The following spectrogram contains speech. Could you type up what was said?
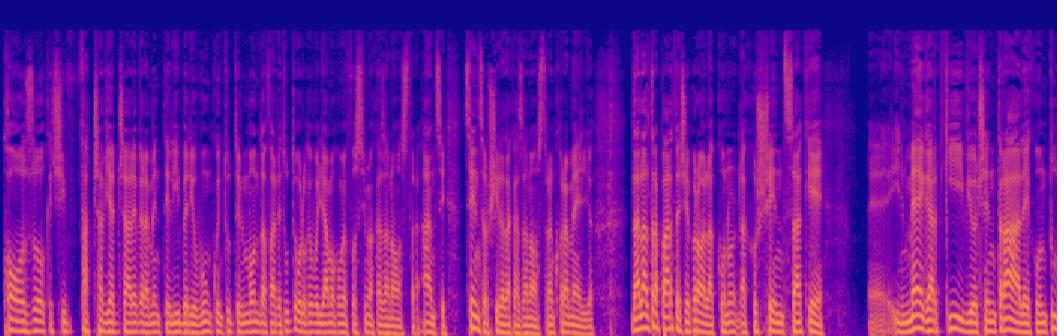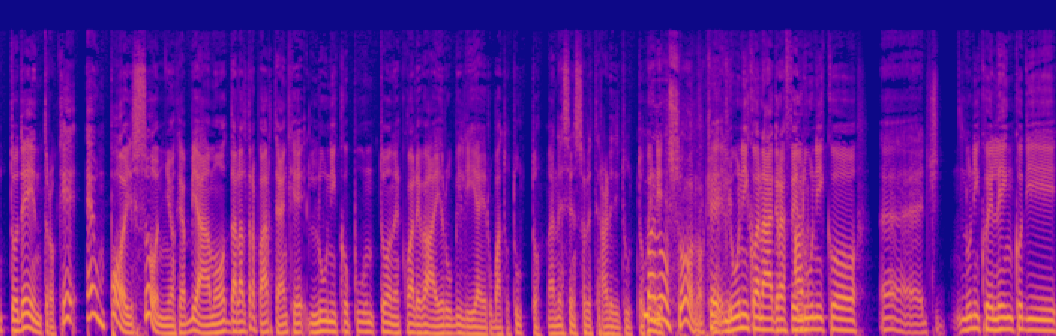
coso che ci faccia viaggiare veramente liberi ovunque in tutto il mondo a fare tutto quello che vogliamo come fossimo a casa nostra, anzi senza uscire da casa nostra, ancora meglio. Dall'altra parte c'è però la, la coscienza che eh, il mega archivio centrale con tutto dentro, che è un po' il sogno che abbiamo, dall'altra parte è anche l'unico punto nel quale vai, rubi lì, hai rubato tutto, ma nel senso letterale di tutto. ma Quindi non solo, che, eh, che- l'unico anagrafe, Ah. l'unico, eh, l'unico elenco di,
